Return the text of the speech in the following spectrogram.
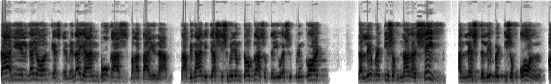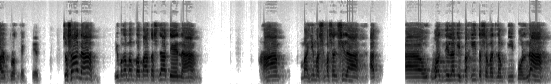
Dahil ngayon, SM na yan, bukas, baka tayo na. Sabi nga ni Justice William Douglas of the U.S. Supreme Court, the liberties of none are safe unless the liberties of all are protected. So sana, yung mga mambabatas natin na ha, mahimasmasan sila at ah, wag nilang ipakita sa madlang people na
